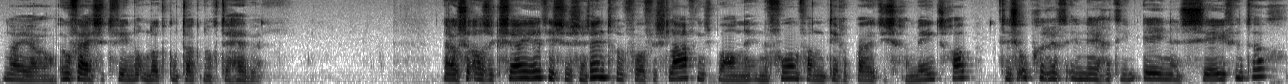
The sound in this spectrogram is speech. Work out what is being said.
nou ja, hoe fijn ze het vinden om dat contact nog te hebben. Nou, zoals ik zei, het is dus een centrum voor verslavingsbehandeling in de vorm van een therapeutische gemeenschap. Het is opgericht in 1971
